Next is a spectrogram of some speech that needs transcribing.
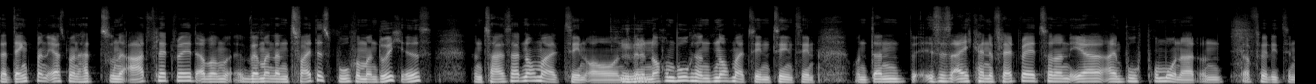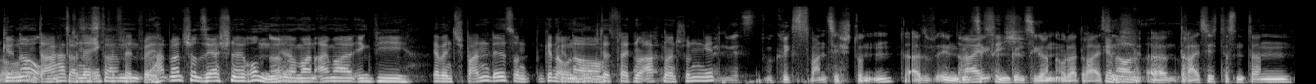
da denkt man erst, man hat so eine Art Flatrate, aber wenn man dann ein zweites Buch, wenn man durch ist, dann zahlst du halt nochmal 10 Euro. Und mhm. wenn du noch ein Buch, dann nochmal 10, 10, 10. Und dann ist es eigentlich keine Flatrate, sondern eher ein Buch pro Monat und dafür die 10 Euro. Genau, und da und hast du eine echte dann, Flatrate. Hat man schon sehr schnell rum, ne? Ja. Wenn man einmal irgendwie ja, wenn es spannend ist und genau, genau, ein Buch, das vielleicht nur 8, 9 Stunden geht. Wenn du jetzt, du kriegst 20 Stunden, also in, günstig, in günstigeren oder 30. Genau. Äh, 30, das sind dann,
